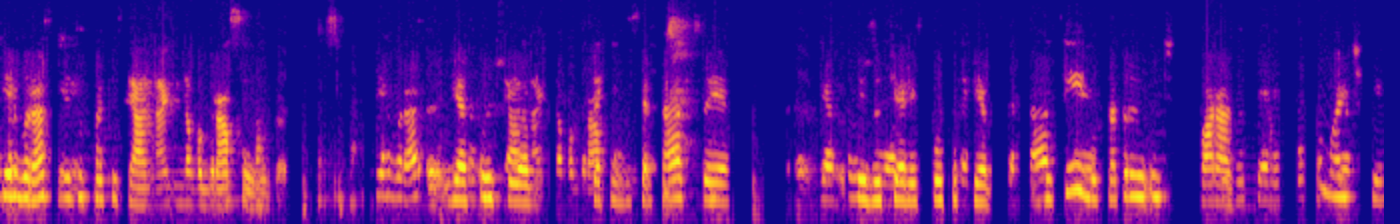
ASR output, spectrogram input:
Первый раз вижу профессионального графолога. Первый раз э, я слышала такие диссертации, э, изучались почерки детей, вот, которые учатся по-разному. Ну, мальчики.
